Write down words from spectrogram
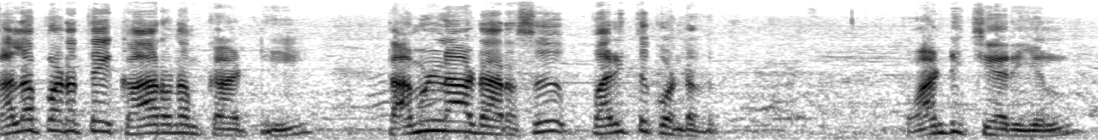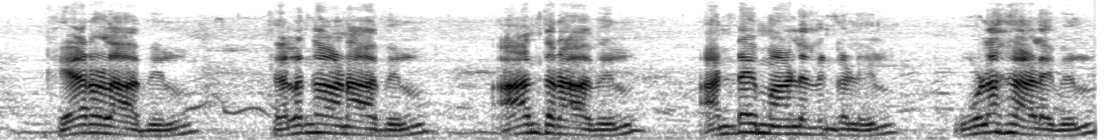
கலப்படத்தை காரணம் காட்டி தமிழ்நாடு அரசு பறித்து கொண்டது. பாண்டிச்சேரியில் கேரளாவில் தெலங்கானாவில் ஆந்திராவில் அண்டை மாநிலங்களில் உலக அளவில்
